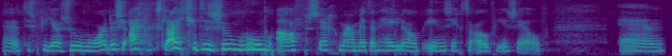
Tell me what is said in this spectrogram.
Uh, het is via Zoom hoor. Dus eigenlijk sluit je de Zoom-room af, zeg maar, met een hele hoop inzichten over jezelf. En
